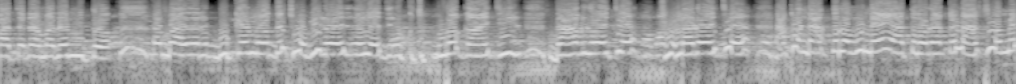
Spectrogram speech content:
বাচ্চাটা আমাদের মৃত। বুকের মধ্যে ছবি রয়েছে, পুরো কাঁচির দাগ রয়েছে, ছোলা রয়েছে। এখন ডাক্তারবাবু নেই, এত বড় একটা নার্সিংহোমে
